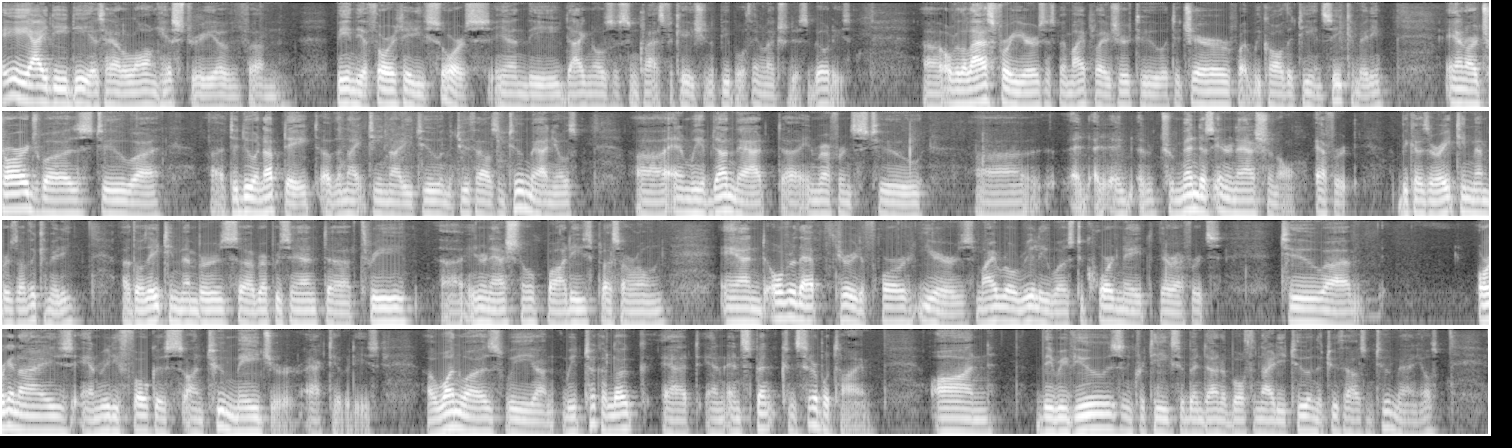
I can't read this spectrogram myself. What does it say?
AAIDD has had a long history of um, being the authoritative source in the diagnosis and classification of people with intellectual disabilities. Uh, over the last four years, it's been my pleasure to, to chair what we call the T&C committee. And our charge was to, uh, uh, to do an update of the 1992 and the 2002 manuals. Uh, and we have done that uh, in reference to uh, a, a, a, tremendous international effort because there are 18 members of the committee. those 18 members represent three international bodies plus our own. And over that period of four years, my role really was to coordinate their efforts, to uh, organize and really focus on two major activities. Uh, one was we, um, we took a look at and, and spent considerable time on the reviews and critiques have been done of both the 92 and the 2002 manuals.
